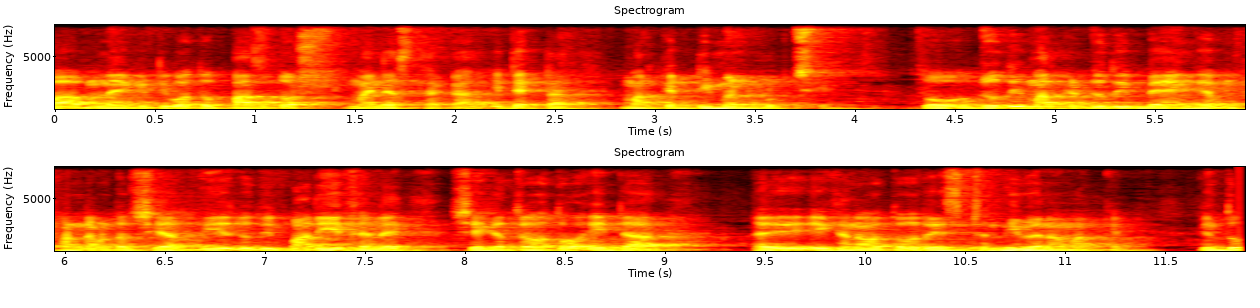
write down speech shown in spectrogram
বা নেগেটিভ অত পাঁচ দশ মাইনাস থাকা, এটা একটা মার্কেট ডিমান্ড করছে। তো যদি মার্কেট যদি ব্যাংক এবং ফান্ডামেন্টাল শেয়ার দিয়ে যদি বাড়িয়ে ফেলে, সেক্ষেত্রে হয়তো এটা এখানে হয়তো রেস্ট নিবে না মার্কেট কিন্তু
